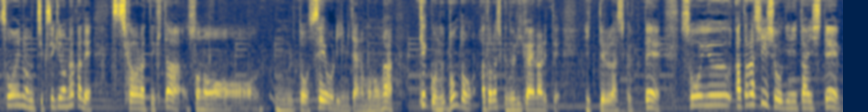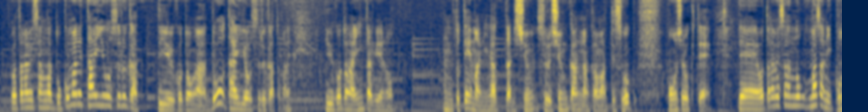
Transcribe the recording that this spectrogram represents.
そういうのの蓄積の中で培われてきたそのうんとセオリーみたいなものが結構どんどん新しく塗り替えられていってるらしくってそういう新しい将棋に対して渡辺さんがどこまで対応するかっていうことがどう対応するかとかねいうことがインタビューのうんとテーマになったりする瞬間なんかもあってすごく面白くて。で渡辺さんのまさに言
